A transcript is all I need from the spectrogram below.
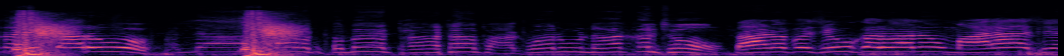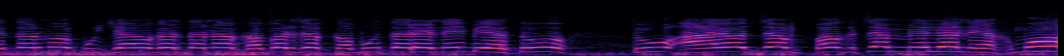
નહીં તારું. અલ્યા તમે ઠાઠા ભાગવાનું ના કરશો. તાણે પછી શું કરવાનું? મારા ખેતરમાં પૂછ્યા વગર તને ખબર છે કબૂતરે નહીં બેહતું. તું આયો ચમ પગ ચમ મેલ્યો નેકમો?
